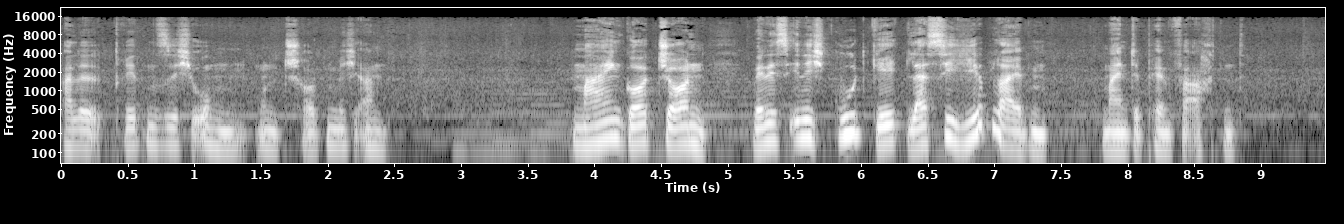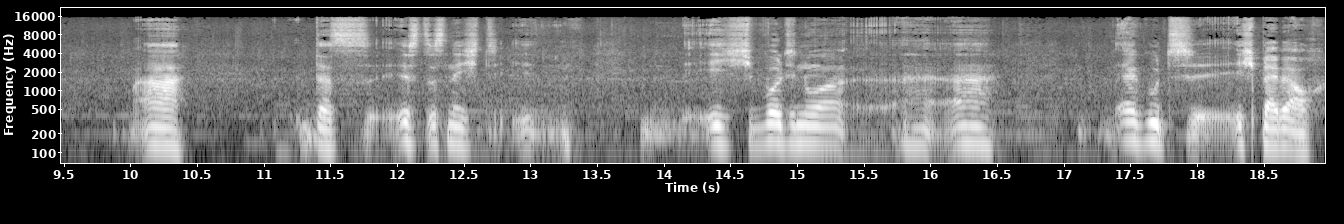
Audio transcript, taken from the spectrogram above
Alle drehten sich um und schauten mich an. Mein Gott, John, wenn es ihr nicht gut geht, lass sie hier bleiben, meinte Pam verachtend. Ah, das ist es nicht. Ich wollte nur. Äh, äh, gut, ich bleibe auch.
